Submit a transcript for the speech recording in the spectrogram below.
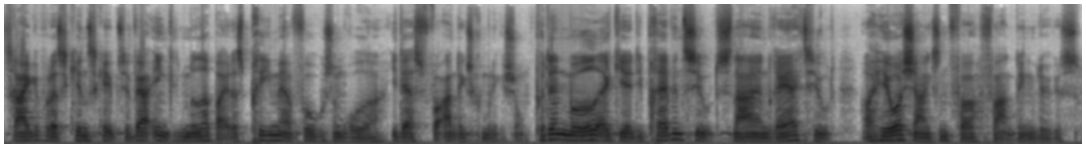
trække på deres kendskab til hver enkelt medarbejders primære fokusområder i deres forandringskommunikation. På den måde agerer de præventivt snarere end reaktivt og hæver chancen for at forandringen lykkes.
